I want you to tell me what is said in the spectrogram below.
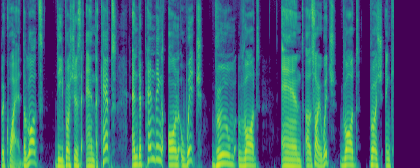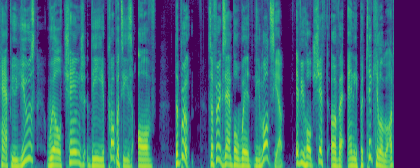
required. The rods, the brushes, and the caps. And depending on which broom, rod, and, oh, sorry, which rod, brush, and cap you use will change the properties of the broom. So for example, with the rods here, if you hold shift over any particular rod,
